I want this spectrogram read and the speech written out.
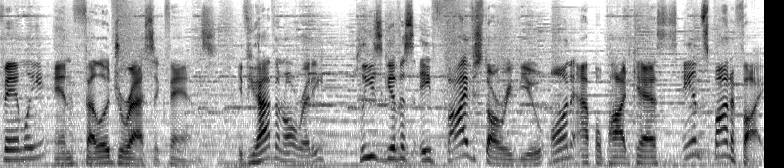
family, and fellow Jurassic fans. If you haven't already, please give us a five star review on Apple Podcasts and Spotify.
